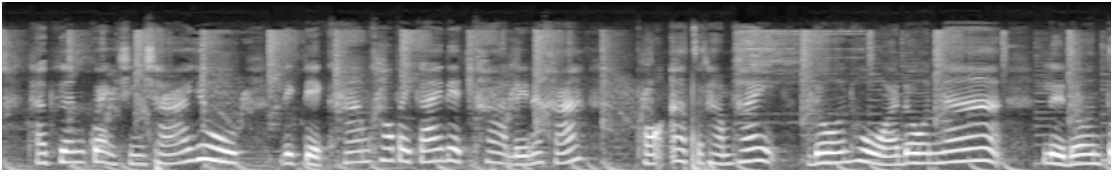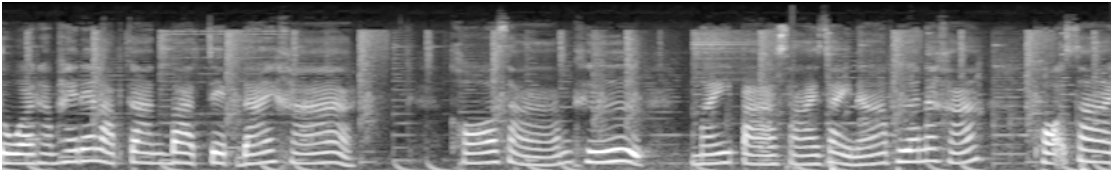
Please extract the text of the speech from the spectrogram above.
ๆ ถ้าเพื่อนแกว่งชิงช้าอยู่ เด็กๆห้ามเข้าไปใกล้เด็ดขาดเลยนะคะ เพราะอาจจะทำให้โดนหัวโดนหน้า หรือโดนตัวทำให้ได้รับการบาดเจ็บได้ค่ะ ข้อ 3 คือ ไม่ปาทรายใส่หน้าเพื่อนนะคะ เพราะทราย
